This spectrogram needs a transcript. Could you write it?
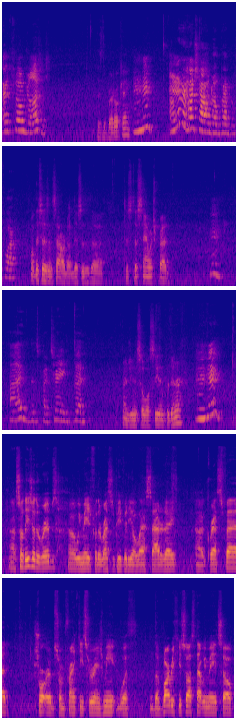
it's so delicious. Is the bread okay? Mm-hmm. I never had sourdough bread before. Well, this isn't sourdough. This is the just the sandwich bread. Mm. I like this bread. It's really good. Alright, Gina, so we'll see them for dinner. Mm-hmm. Uh, so these are the ribs uh, we made for the recipe video last Saturday. Uh, grass-fed, short ribs from Frankie's Free Range Meat with the barbecue sauce that we made. So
